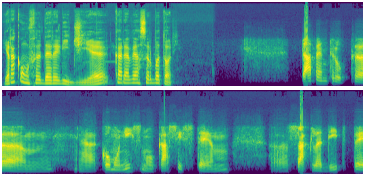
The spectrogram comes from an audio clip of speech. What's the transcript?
Era ca un fel de religie care avea sărbători. Da, pentru că uh, comunismul ca sistem s-a clădit pe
